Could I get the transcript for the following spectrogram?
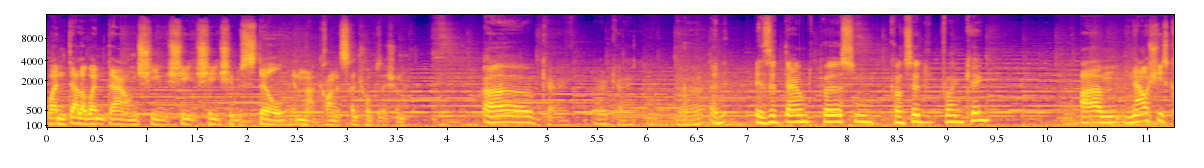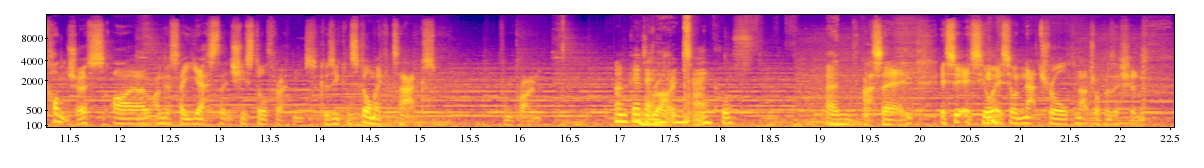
when Della went down, she, she she she was still in that kind of central position. Okay, okay. Uh, and is a downed person considered flanking? Um, now she's conscious. I, I'm going to say yes that she's still threatened because you can still make attacks from prone. I'm good at Right. hitting ankles. And I say It's, it's your it's your natural natural position.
